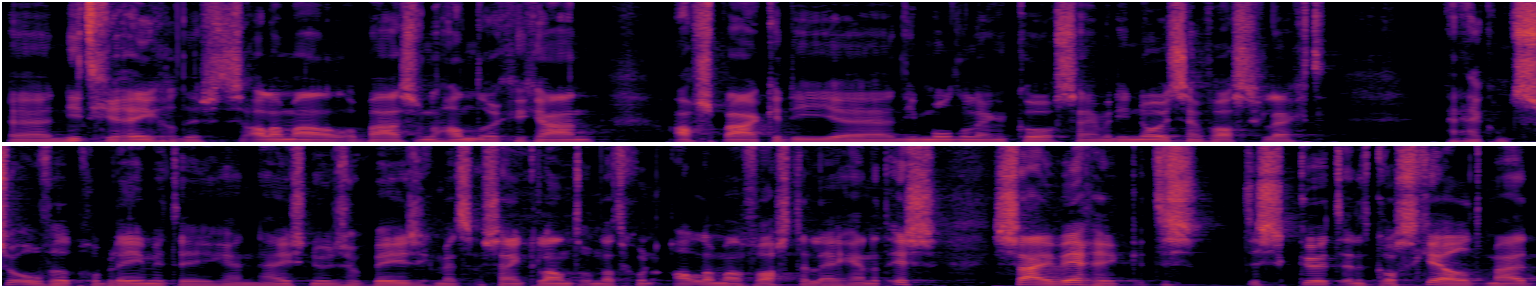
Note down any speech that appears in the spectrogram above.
uh, niet geregeld is. Het is allemaal op basis van handdruk gegaan. Afspraken die, uh, die mondeling akkoord zijn, maar die nooit zijn vastgelegd. En hij komt zoveel problemen tegen. En hij is nu dus ook bezig met zijn klanten om dat gewoon allemaal vast te leggen. En het is saai werk. Het is is kut en het kost geld, maar het,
